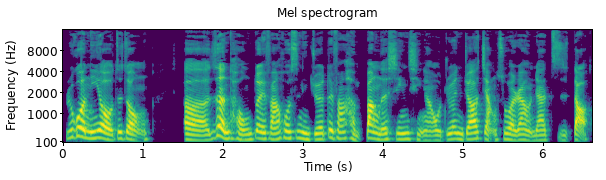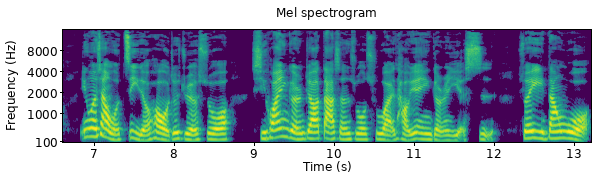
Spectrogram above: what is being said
如果你有这种呃认同对方，或是你觉得对方很棒的心情啊，我觉得你就要讲出来，让人家知道。因为像我自己的话，我就觉得说，喜欢一个人就要大声说出来，讨厌一个人也是。所以，当我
